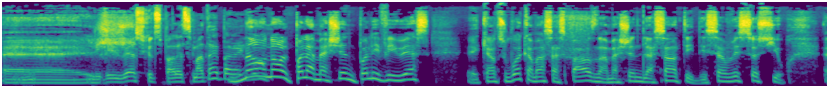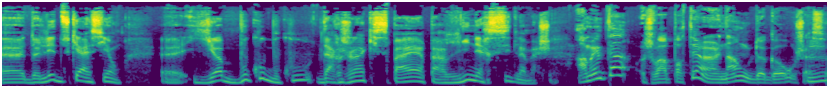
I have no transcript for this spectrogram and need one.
Euh, les VUS que tu parlais ce matin, par exemple? Non, non, pas la machine, pas les VUS. Euh, quand tu vois comment ça se passe dans la machine de la santé, des services sociaux, euh, de l'éducation, il y a beaucoup, beaucoup d'argent qui se perd par l'inertie de la machine. En même temps, je vais apporter un angle de gauche à mmh, ça.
